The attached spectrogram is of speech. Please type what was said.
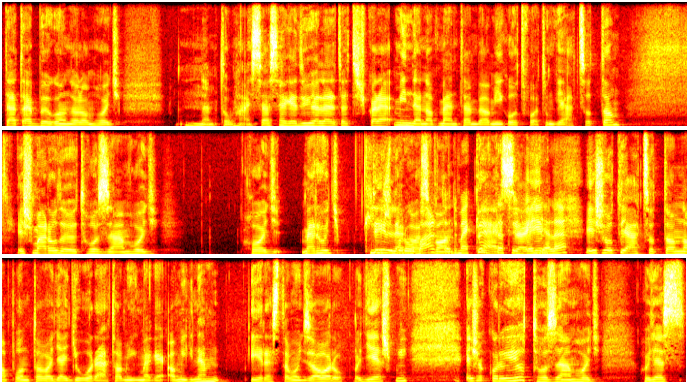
Tehát ebből gondolom, hogy nem tudom hány száz hegedűje lehetett, és akkor minden nap mentem be, amíg ott voltunk, játszottam. És már oda jött hozzám, hogy, hogy mert hogy ki tényleg az van. Persze, hogy én, és ott játszottam naponta, vagy egy órát, amíg, meg, amíg nem éreztem, hogy zavarok, vagy ilyesmi, és akkor ő jött hozzám, hogy, hogy ez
